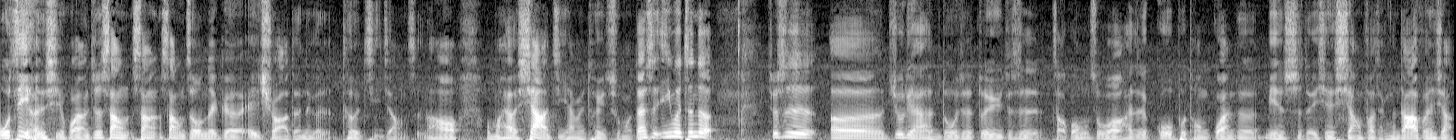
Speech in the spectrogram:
我自己很喜欢，就是上上上周那个 HR 的那个特辑这样子，然后我们还有下集还没推出嘛。但是因为真的就是呃，Julie 还很多，就是对于就是找工作啊，还是过不同关的面试的一些想法，想跟大家分享。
